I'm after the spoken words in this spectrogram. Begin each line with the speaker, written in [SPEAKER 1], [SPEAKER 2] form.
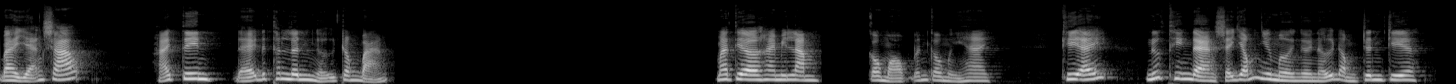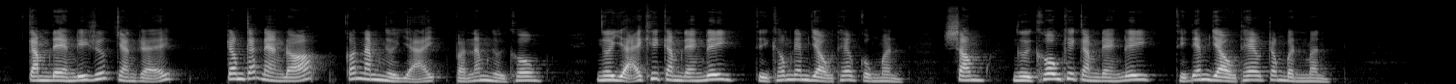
[SPEAKER 1] Bài giảng 6 Hãy tin để Đức Thánh Linh ngự trong bạn. Matthew 25 câu 1 đến câu 12 Khi ấy, nước thiên đàng sẽ giống như 10 người nữ đồng trinh kia, cầm đèn đi rước chàng rể. Trong các nàng đó có 5 người dạy và 5 người khôn. Người dạy khi cầm đèn đi thì không đem dầu theo cùng mình. Xong, người khôn khi cầm đèn đi thì đem dầu theo trong bình mình.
